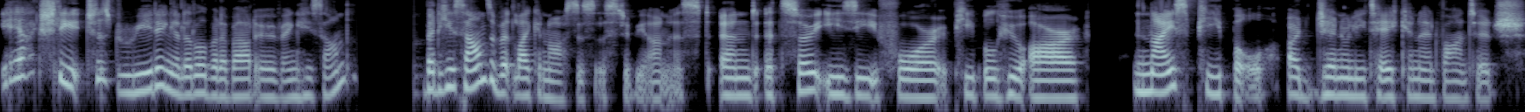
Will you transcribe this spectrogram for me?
Yeah, actually, just reading a little bit about Irving, he sounded, but he sounds a bit like a narcissist, to be honest. And it's so easy for people who are nice people are generally taken advantage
